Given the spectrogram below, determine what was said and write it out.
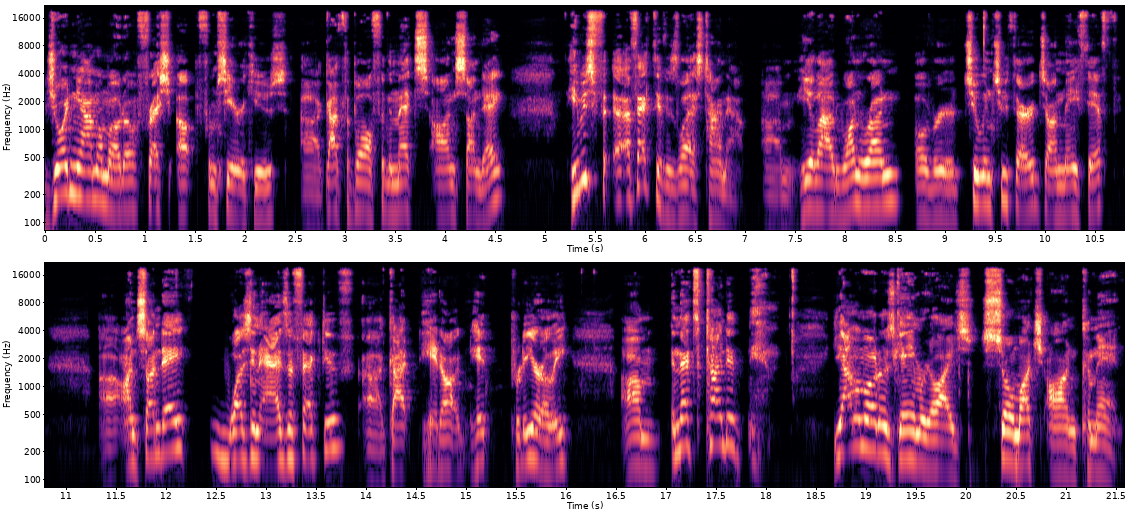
Jordan Yamamoto, fresh up from Syracuse, uh, got the ball for the Mets on Sunday. He was f- effective his last time out. Um, he allowed one run over two and two thirds on May 5th. Uh, on Sunday, wasn't as effective. Uh, got hit on hit pretty early, um, and that's kind of Yamamoto's game relies so much on command.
